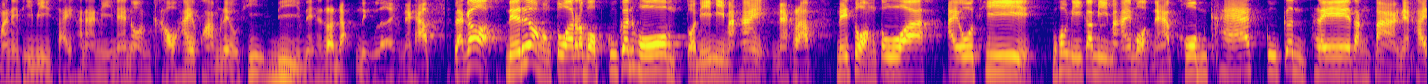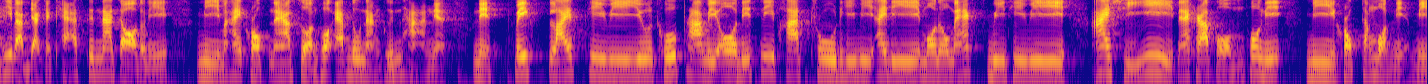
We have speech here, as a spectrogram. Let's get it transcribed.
มาในทีวีไซส์ขนาดนี้แน่นอนเขาให้ความเร็วที่ดีในระดับหนึ่งเลยนะครับ แล้วก็ในเรื่องของตัวระบบ Google Home ตัวนี้มีมาให้นะครับ ในส่วนของตัว IoT พวกนี้ก็มีมาให้หมดนะครับ Chromecast Google Play ต่างๆเนี่ยใครที่แบบอยากจะแคสขึ้นหน้าจอตัวนี้มีมาให้ครบนะครับ ส่วนพวกแอปดูหนังพื้นฐานเนี่ย Netflix Live TV YouTube Prime Video Disney Plus True TV ID Monomax VTV iQIYI นะครับผม พวกนี้มีครบทั้งหมดเนี่ยมี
